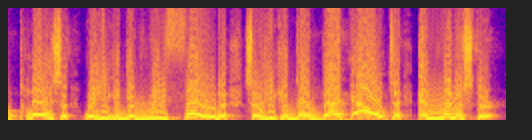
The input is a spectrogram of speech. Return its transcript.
a place where he could get refilled so he could go back out and minister.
